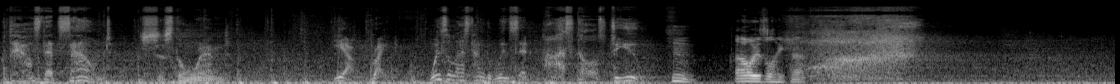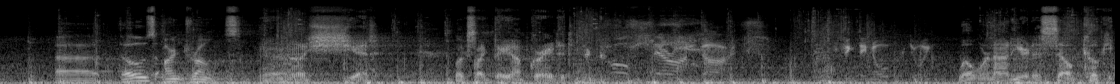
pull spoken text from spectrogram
What the hell's that sound? It's just the wind. Yeah, right. When's the last time the wind said hostiles to you? Hmm. I always like that. Uh, those aren't drones. Oh, shit. Looks like they upgraded. They're called Theron guards. You think they know what we're doing? Well, we're not here to sell cookies.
